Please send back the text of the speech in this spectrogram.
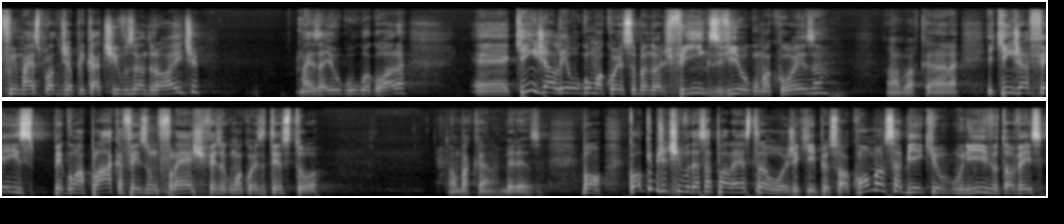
fui mais para o lado de aplicativos Android. Mas aí o Google agora. É, quem já leu alguma coisa sobre Android Things, viu alguma coisa? Ah, bacana. E quem já fez, pegou uma placa, fez um flash, fez alguma coisa, testou? Então, bacana, beleza. Bom, qual que é o objetivo dessa palestra hoje aqui, pessoal? Como eu sabia que o nível talvez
